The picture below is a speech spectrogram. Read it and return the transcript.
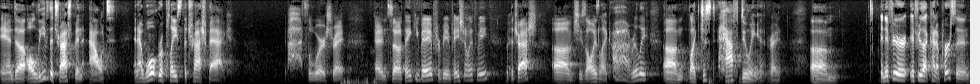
and uh, I'll leave the trash bin out, and I won't replace the trash bag. Ah, it's the worst, right? And so thank you, babe, for being patient with me with the trash. Um, she's always like, ah, really? Um, like just half doing it, right? Um, and if you're, if you're that kind of person,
